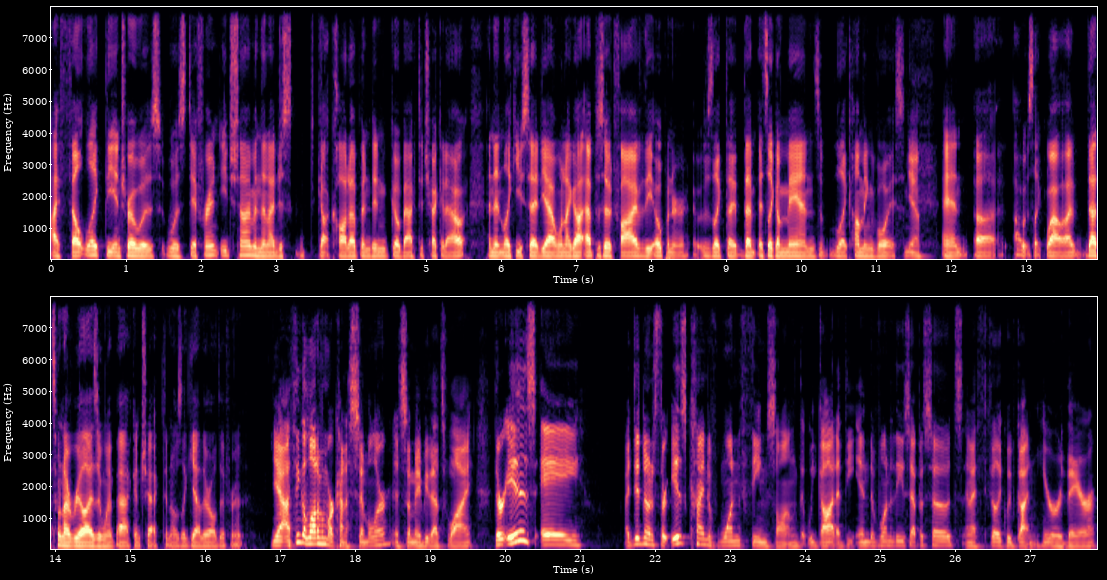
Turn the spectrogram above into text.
I felt like the intro was was different each time, and then I just got caught up and didn't go back to check it out. And then, like you said, yeah, when I got episode five, the opener, it was like the, the it's like a man's like humming voice. Yeah, and uh, I was like, wow, I, that's when I realized I went back and checked, and I was like, yeah, they're all different. Yeah, I think a lot of them are kind of similar, and so maybe that's why there is a I did notice there is kind of one theme song that we got at the end of one of these episodes, and I feel like we've gotten here or there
